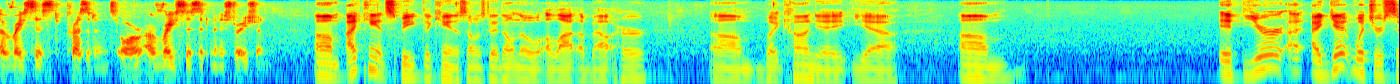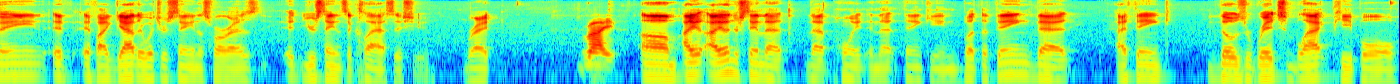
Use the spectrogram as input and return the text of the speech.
a racist president or a racist administration? Um, I can't speak to Candace Owens because I don't know a lot about her. Um, but Kanye, yeah. Um, if you're, I, I get what you're saying. If if I gather what you're saying, as far as it, you're saying, it's a class issue, right? Right. Um, I, I understand that that point and that thinking, but the thing that I think those rich black people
